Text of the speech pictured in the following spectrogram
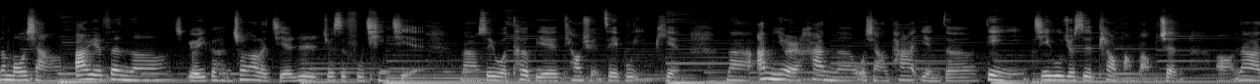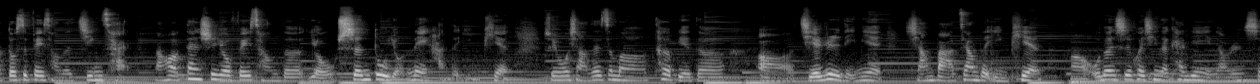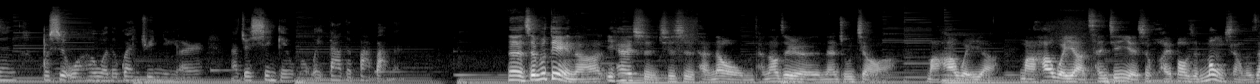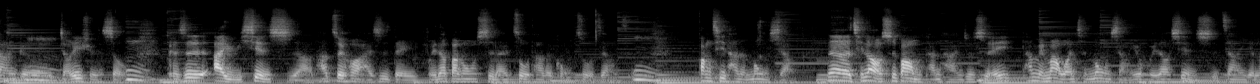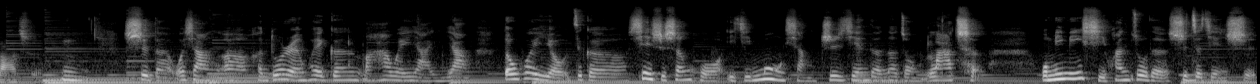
那么我想八月份呢，有一个很重要的节日就是父亲节。那所以我特别挑选这部影片。那阿米尔汗呢？我想他演的电影几乎就是票房保证哦，那都是非常的精彩，然后但是又非常的有深度、有内涵的影片。所以我想在这么特别的呃节日里面，想把这样的影片啊，无论是慧心的看电影聊人生，或是我和我的冠军女儿，那就献给我们伟大的爸爸们。那这部电影呢，一开始其实谈到我们谈到这个男主角啊。马哈维亚，马哈维亚曾经也是怀抱着梦想的这样一个角力选手，嗯，可是碍于现实啊，他最后还是得回到办公室来做他的工作，这样子，嗯，放弃他的梦想。那秦老师帮我们谈谈，就是哎，他没办法完成梦想，又回到现实这样一个拉扯。嗯，是的，我想呃，很多人会跟马哈维亚一样，都会有这个现实生活以及梦想之间的那种拉扯。我明明喜欢做的是这件事。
